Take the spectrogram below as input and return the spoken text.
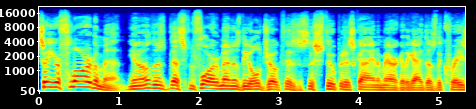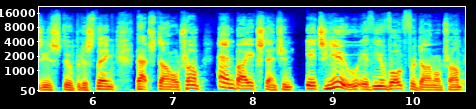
So you're Florida man. You know, that's Florida man is the old joke that is the stupidest guy in America. The guy does the craziest, stupidest thing. That's Donald Trump. And by extension, it's you if you vote for Donald Trump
